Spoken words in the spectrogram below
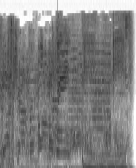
Watch out for Bumblebee!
